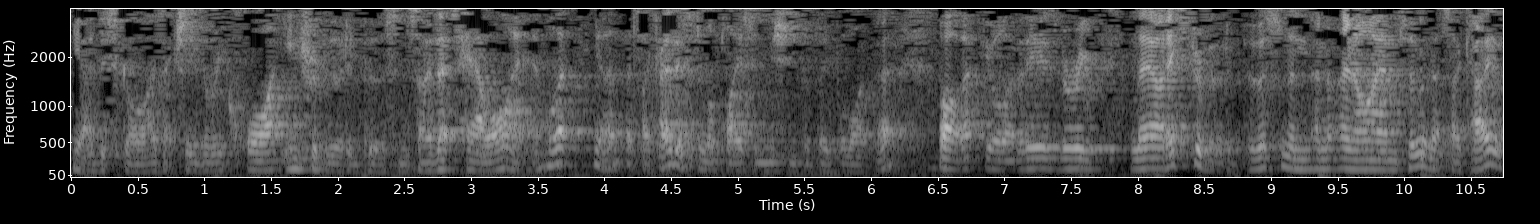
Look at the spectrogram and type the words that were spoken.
you know this guy is actually a very quiet, introverted person. So that's how I am. Well, that, you know that's okay. There's still a place in mission for people like that. Oh, that girl over there is a very loud, extroverted person, and, and, and I am too, and that's okay.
